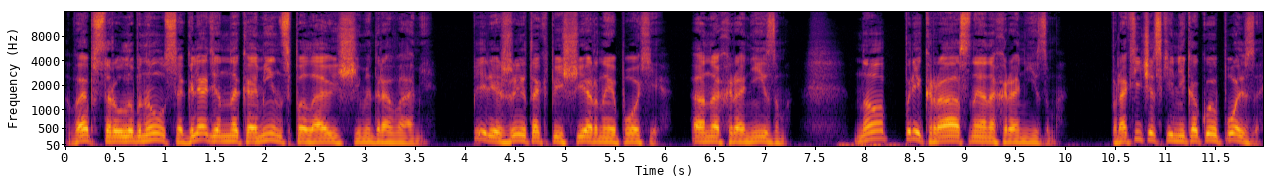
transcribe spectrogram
Вебстер улыбнулся, глядя на камин с пылающими дровами. Пережиток пещерной эпохи, анахронизм. Но прекрасный анахронизм. Практически никакой пользы,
